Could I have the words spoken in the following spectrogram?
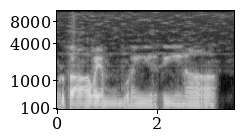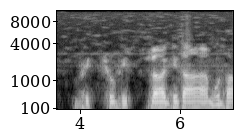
वृता वयम् गुणैर्हीना भिक्षुभिः श्लाघिता मुधा।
